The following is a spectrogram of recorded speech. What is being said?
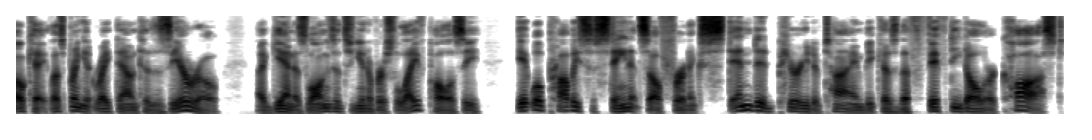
Okay, let's bring it right down to zero. Again, as long as it's a universal life policy, it will probably sustain itself for an extended period of time because the $50 cost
